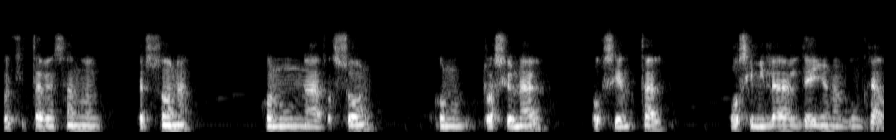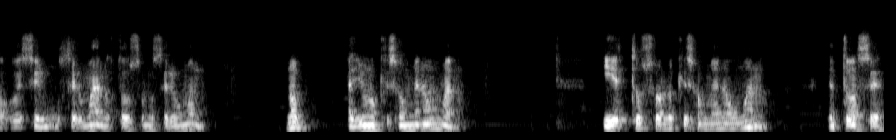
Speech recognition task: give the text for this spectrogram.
porque está pensando en personas con una razón, con un racional occidental o similar al de ellos en algún grado, o decir, un ser humano, todos somos seres humanos. No, hay unos que son menos humanos. Y estos son los que son menos humanos. Entonces,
